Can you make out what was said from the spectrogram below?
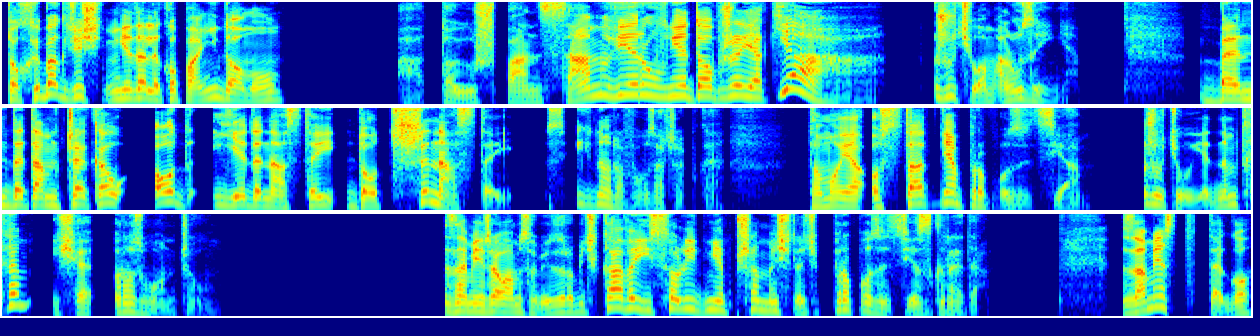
To chyba gdzieś niedaleko pani domu. A to już pan sam wie równie dobrze jak ja, rzuciłam aluzyjnie. Będę tam czekał od 11 do 13. Zignorował zaczepkę. To moja ostatnia propozycja. Rzucił jednym tchem i się rozłączył. Zamierzałam sobie zrobić kawę i solidnie przemyśleć propozycję z Greda. Zamiast tego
